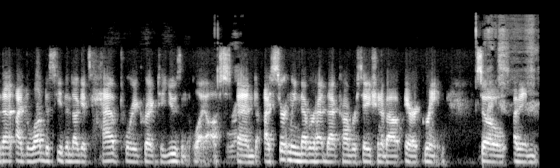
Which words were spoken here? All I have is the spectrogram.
that I'd love to see the Nuggets have Torrey Craig to use in the playoffs. Right. And I certainly never had that conversation about Erick Green. So, I mean,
